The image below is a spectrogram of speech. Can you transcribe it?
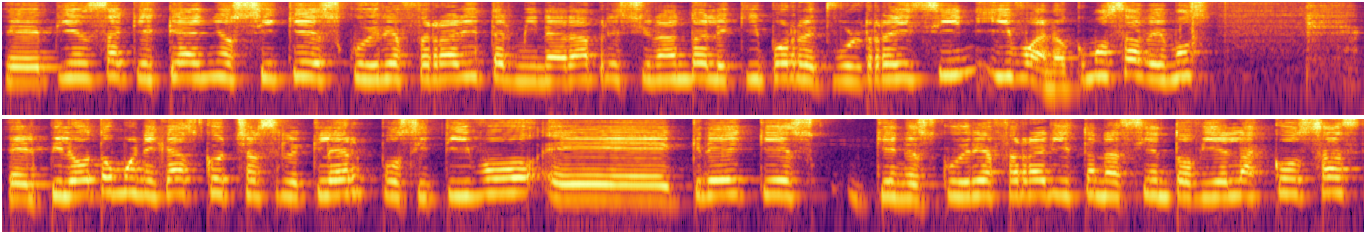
eh, piensa que este año sí que Scuderia Ferrari terminará presionando al equipo Red Bull Racing y bueno, como sabemos el piloto monegasco Charles Leclerc positivo eh, cree que, es, que en Escudería Ferrari están haciendo bien las cosas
